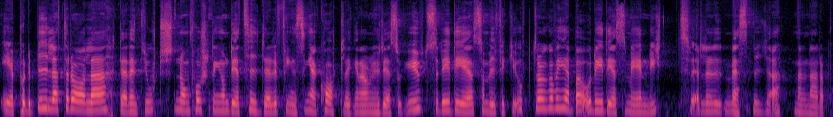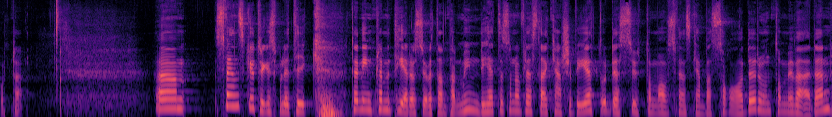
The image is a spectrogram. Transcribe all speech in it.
är på det bilaterala. Det har inte gjorts någon forskning om det tidigare. Det finns inga kartläggningar om hur det såg ut, så det är det som vi fick i uppdrag av EBA och det är det som är nytt eller mest nya med den här rapporten. Um, Svensk utrikespolitik den implementeras av ett antal myndigheter som de flesta kanske vet och dessutom av svenska ambassader runt om i världen.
